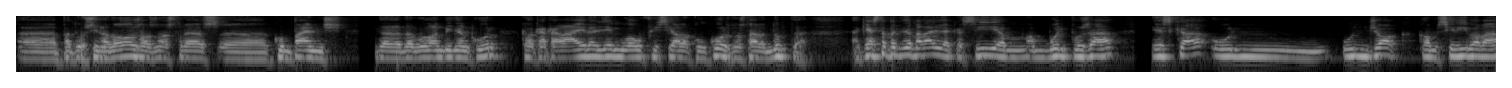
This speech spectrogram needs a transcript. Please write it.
eh, patrocinadors, els nostres eh, companys de, de Volant Villancourt, que el català era llengua oficial del concurs, no estava en dubte. Aquesta petita medalla que sí em, em vull posar és que un, un joc com Sidi Babà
